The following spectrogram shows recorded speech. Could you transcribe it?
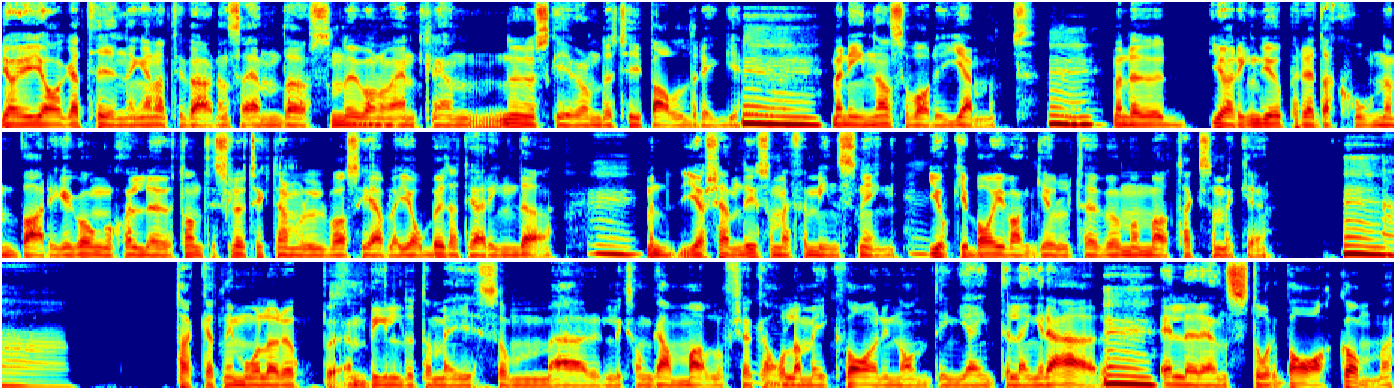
Jag har ju jagat tidningarna till världens ända så nu var de äntligen, nu skriver de det typ aldrig. Men innan så var det jämt. Men det, jag ringde ju upp redaktionen varje gång och skällde ut dem. Till slut tyckte de det var så jävla jobbigt att jag ringde. Men jag kände ju som en förminskning. Jockiboi var en guldhuvud och man bara tack så mycket. Tack att ni målar upp en bild av mig som är liksom gammal och försöker hålla mig kvar i någonting jag inte längre är. Eller ens står bakom.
